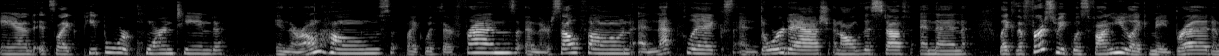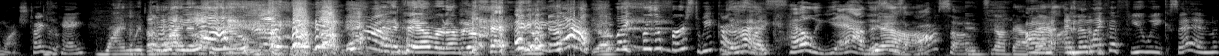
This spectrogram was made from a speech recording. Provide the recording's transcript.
and it's like people were quarantined in their own homes, like with their friends and their cell phone and Netflix and DoorDash and all of this stuff. And then, like, the first week was fun. You, like, made bread and watched Tiger King. wine with the Yeah. wine and hammered every day. yeah. Yep. Like, for the first week, I Yes. was like, hell yeah, this Yeah. is awesome. It's not that Um, bad. and then like a few weeks in,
